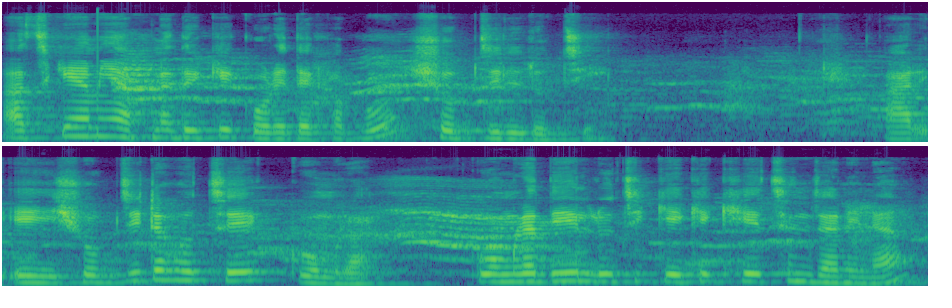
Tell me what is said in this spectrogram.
আজকে আমি আপনাদেরকে করে দেখাবো সবজির লুচি। আর এই সবজিটা হচ্ছে কুমড়া। কুমড়া দিয়ে লুচি কে কে খেয়েছেন জানি না।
